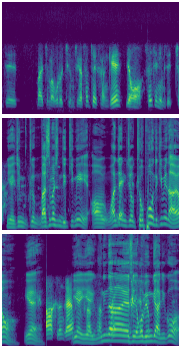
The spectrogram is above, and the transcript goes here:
이제 마지막으로 지금 제가 선택한 게 영어 선생님이 됐죠. 예, 지금 그 말씀하신 느낌이, 어, 완전 저 교포 느낌이 나요. 예. 아 그런가요? 예, 예. 감사합니다. 우리나라에서 영어 배운 게 아니고,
